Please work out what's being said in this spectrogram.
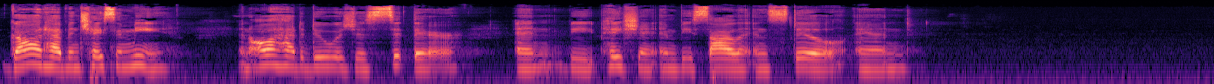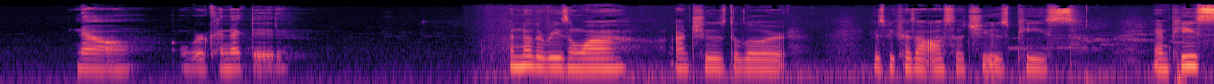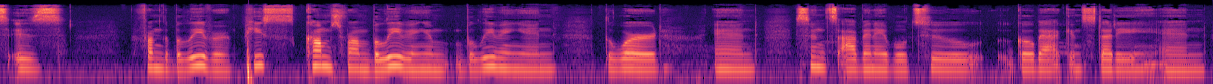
God had been chasing me. And all I had to do was just sit there and be patient and be silent and still. And now we're connected. Another reason why I choose the Lord is because I also choose peace. And peace is from the believer. Peace comes from believing and believing in the word. And since I've been able to go back and study and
